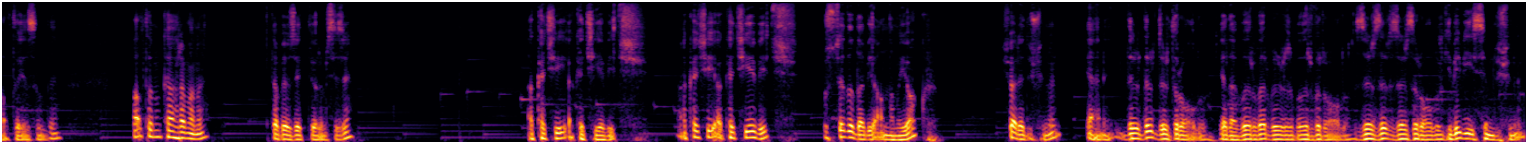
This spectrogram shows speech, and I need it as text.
Palto yazıldı. Paltonun kahramanı kitabı özetliyorum size. Akaçi Akaçiyevich. Akaçi Akaçiyevich Rusça'da da bir anlamı yok. Şöyle düşünün yani dırdır dırdır oğlu ya da vır vır vır vır vır oğlu, zır zır zır zır oğlu gibi bir isim düşünün.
